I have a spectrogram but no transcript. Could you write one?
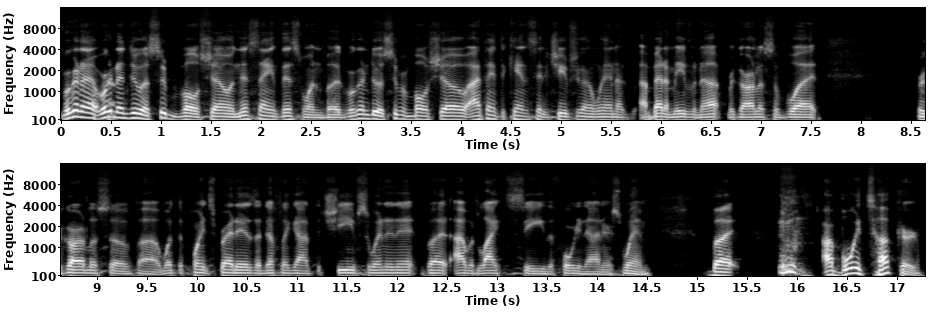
We're gonna we're gonna do a Super Bowl show, and this ain't this one, but we're gonna do a Super Bowl show. I think the Kansas City Chiefs are gonna win. I, I bet them even up, regardless of what regardless of uh, what the point spread is. I definitely got the Chiefs winning it, but I would like to see the 49ers win. But our boy Tucker,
